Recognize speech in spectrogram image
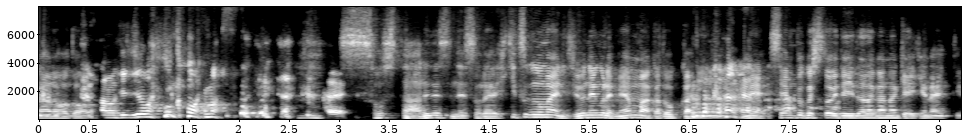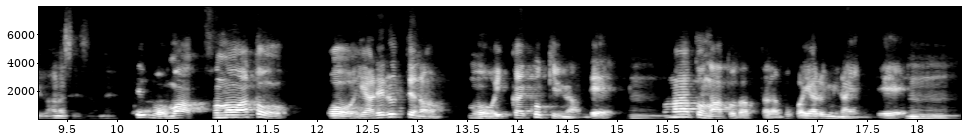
なるほど。あの、非常に困ります。はい、そしたらあれですね、それ引き継ぐ前に10年ぐらいミャンマーかどっかにね、潜伏しといていただかなきゃいけないっていう話ですよね。でもまあ、その後をやれるっていうのはもう一回こっきりなんで、うん、その後の後だったら僕はやる意味ないんで、うん、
